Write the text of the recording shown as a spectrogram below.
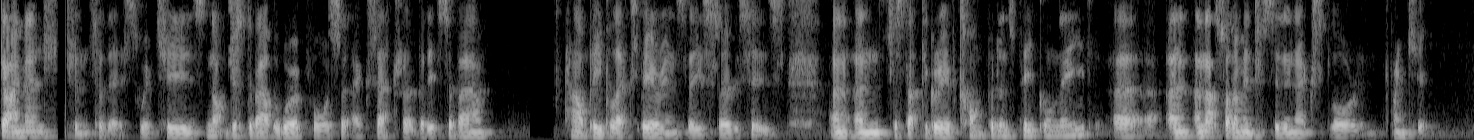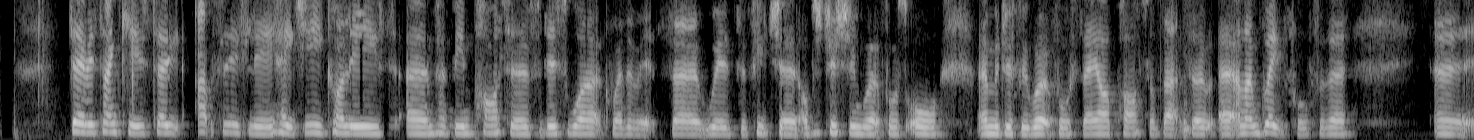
dimension to this, which is not just about the workforce, etc., but it's about how people experience these services and, and just that degree of confidence people need. Uh, and, and that's what I'm interested in exploring. Thank you. David, thank you. So absolutely, HE colleagues um, have been part of this work, whether it's uh, with the future obstetrician workforce or uh, midwifery workforce, they are part of that. So, uh, and I'm grateful for the, uh,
